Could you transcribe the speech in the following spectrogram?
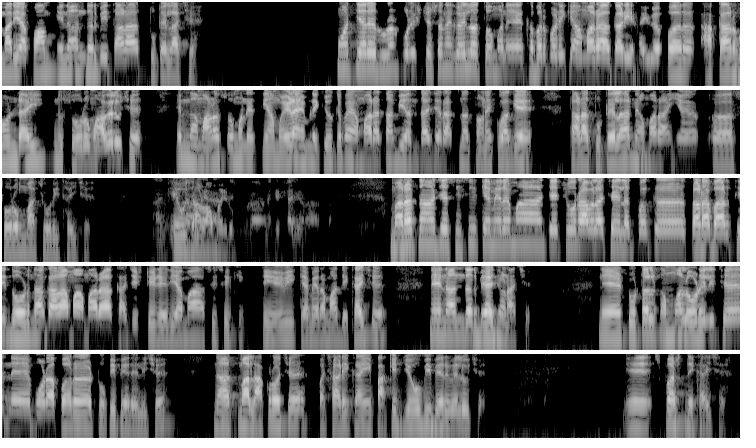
મારી આ ફાર્મ એના અંદર બી તાળા તૂટેલા છે. હું અત્યારે રૂરલ પોલીસ સ્ટેશને ગયેલો તો મને ખબર પડી કે અમારા અગાડી હાઈવે પર આકાર હોન્ડાઈનું શોરૂમ આવેલું છે. એમના માણસો મને ત્યાં મળ્યા. એમણે કહ્યું કે ભાઈ અમારા ત્યાં બી અંદાજે રાતના ત્રણેક વાગે તાળા તૂટેલા ને અમારા અહીંયા શોરૂમમાં ચોરી થઈ છે. એવું જાણવા મળ્યું. કેટલા જણા મારા ત્યાં જે સીસી કેમેરામાં જે ચોર આવેલા છે લગભગ સાડા બારથી દોઢના ગાળામાં અમારા કાજી સ્ટેટ એરિયામાં સીસીટીવી કેમેરામાં દેખાય છે. ને એના અંદર બે જણા છે. ને ટોટલ કમ્મલ ઓઢેલી છે ને મોઢા પર ટોપી પહેરેલી છે. ને હાથમાં લાકડો છે, પછાડી કંઈ પાકીટ જેવું બી ભેરવેલું છે. એ સ્પષ્ટ દેખાય છે.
